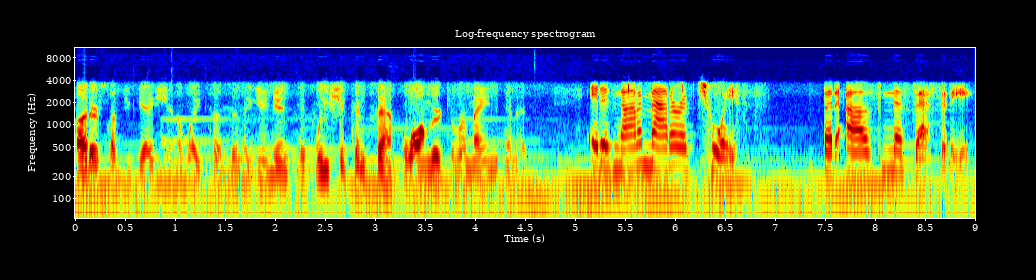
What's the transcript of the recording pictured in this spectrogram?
Utter subjugation awaits us in the Union if we should consent longer to remain in it. It is not a matter of choice, but of necessity.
